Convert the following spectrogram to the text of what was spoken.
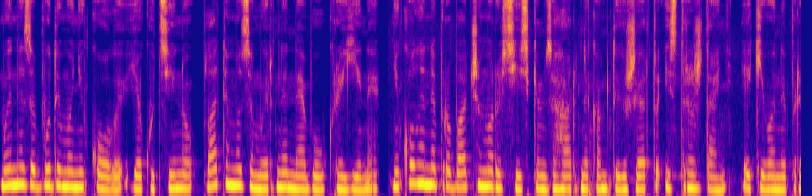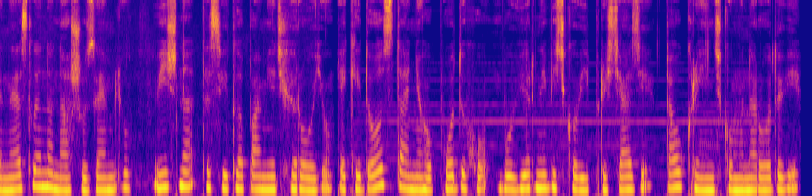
Ми не забудемо ніколи, яку ціну платимо за мирне небо України. Ніколи не пробачимо російським загарбникам тих жертв і страждань, які вони принесли на нашу землю. Вічна та світла пам'ять герою, який до останнього подиху був вірний військовій присязі та українському народові.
